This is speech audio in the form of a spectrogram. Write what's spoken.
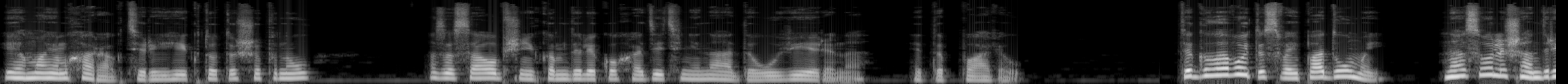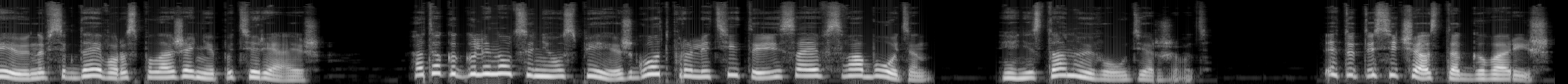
и о моем характере ей кто-то шепнул. За сообщником далеко ходить не надо, уверена. Это Павел. Ты головой-то своей подумай. Насолишь Андрею и навсегда его расположение потеряешь. А так оглянуться не успеешь, год пролетит, и Исаев свободен. Я не стану его удерживать. Это ты сейчас так говоришь.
